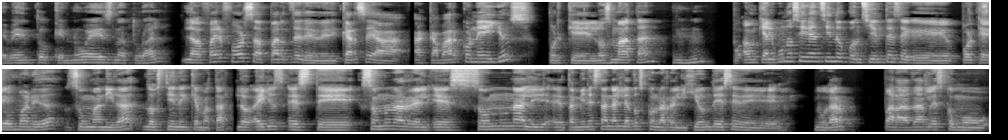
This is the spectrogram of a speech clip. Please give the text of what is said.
evento que no es natural. La Fire Force, aparte de dedicarse a acabar con ellos, porque los matan. Aunque algunos siguen siendo conscientes de que, porque... Su humanidad. su humanidad los tienen que matar. Lo- ellos este son una eh, son una eh, también están aliados con la religión de ese lugar para darles como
